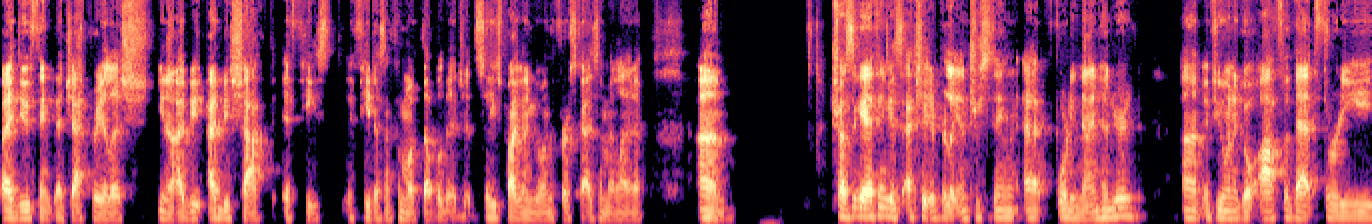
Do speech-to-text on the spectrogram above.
But I do think that Jack Grealish, you know, I'd be I'd be shocked if he's if he doesn't come up double digits. So he's probably going to be one of the first guys in my lineup. Um, Trezeguet, I think, is actually really interesting at 4,900. Um, if you want to go off of that three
